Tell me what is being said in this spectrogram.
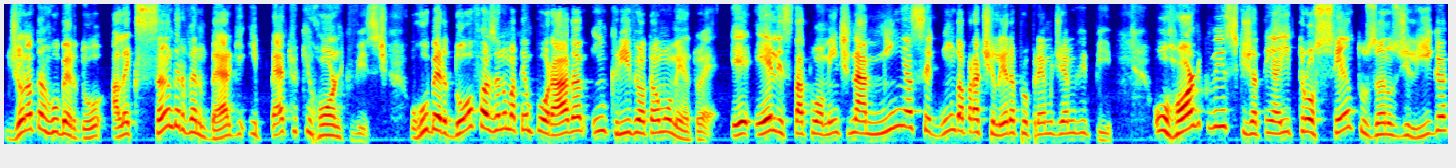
Jonathan Huberdeau, Alexander Van Berg e Patrick Hornqvist. O Huberdeau fazendo uma temporada incrível até o momento. É, ele está atualmente na minha segunda prateleira para o prêmio de MVP. O Hornqvist, que já tem aí trocentos anos de liga,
